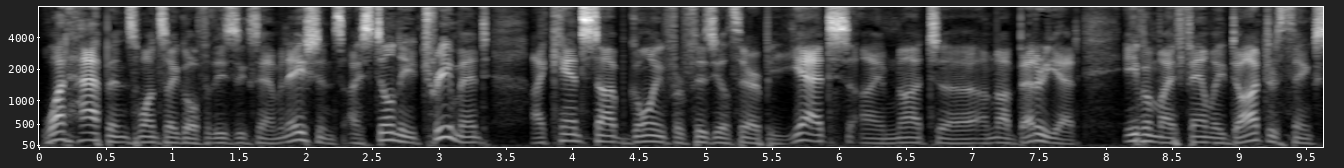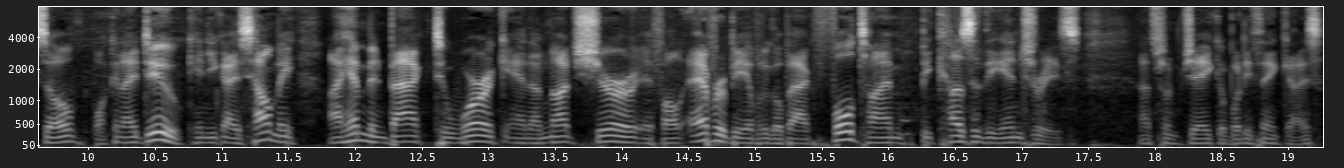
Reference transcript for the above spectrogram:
What happens once I go for these examinations? I still need treatment. I can't stop going for physiotherapy yet. I'm not. Uh, I'm not better yet. Even my family doctor thinks so. What can I do? Can you guys help me? I haven't been back to work, and I'm not sure if I'll ever be able to go back full time because of the injuries. That's from Jacob. What do you think, guys?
